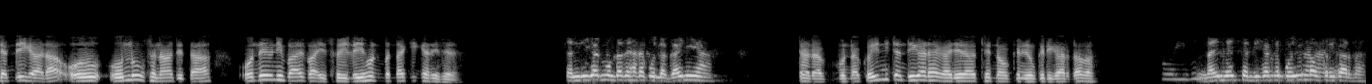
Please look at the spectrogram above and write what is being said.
ਚੰਡੀਗੜ੍ਹ ਆ ਉਹ ਉਹਨੂੰ ਸੁਨੇਹਾ ਦਿੱਤਾ। ਉਹਨੇ ਵੀ ਨਹੀਂ ਬਾਈ ਬਾਈ ਸੋਈ ਲਈ। ਹੁਣ ਬੰਦਾ ਕੀ ਕਰੇ ਫਿਰ? ਚੰਡੀਗੜ੍ਹ ਮੁੰਡਾ ਤੇ ਸਾਡਾ ਕੋਈ ਲੱਗਾ ਹੀ ਨਹੀਂ ਆ। ਤੁਹਾਡਾ ਮੁੰਡਾ ਕੋਈ ਨਹੀਂ ਚੰਡੀਗੜ੍ਹ ਹੈਗਾ ਜਿਹੜਾ ਉੱਥੇ ਨੌਕਰੀ ਨੌਕਰੀ ਕਰਦਾ ਵਾ। ਨਹੀਂ ਨਹੀਂ ਚੰਡੀਗੜ੍ਹ ਤੇ ਕੋਈ ਵੀ ਨੌਕਰੀ ਕਰਦਾ।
